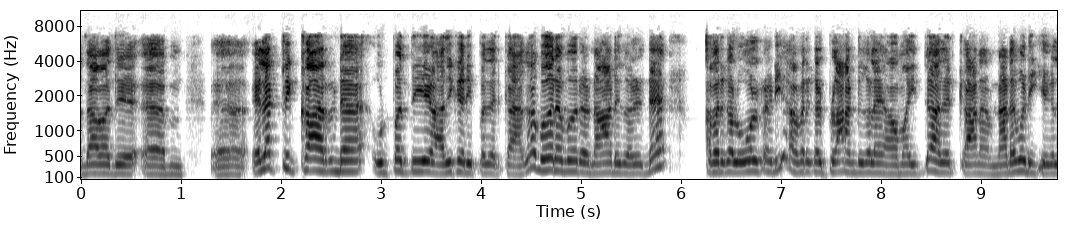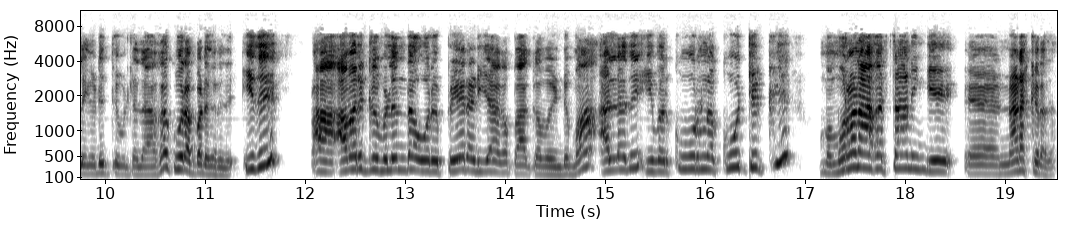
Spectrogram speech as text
அதாவது எலக்ட்ரிக் கார்ட உற்பத்தியை அதிகரிப்பதற்காக வேறு வேறு நாடுகளிட அவர்கள் ஆல்ரெடி அவர்கள் பிளான்ட்டுகளை அமைத்து அதற்கான நடவடிக்கைகளை எடுத்து விட்டதாக கூறப்படுகிறது. இது அவருக்கு விழுந்த ஒரு பேரடியாக பார்க்க வேண்டுமா? அல்லது இவர் கூறின கூற்றுக்கு முரணாகத்தான் இங்கே அஹ், நடக்கிறதா?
